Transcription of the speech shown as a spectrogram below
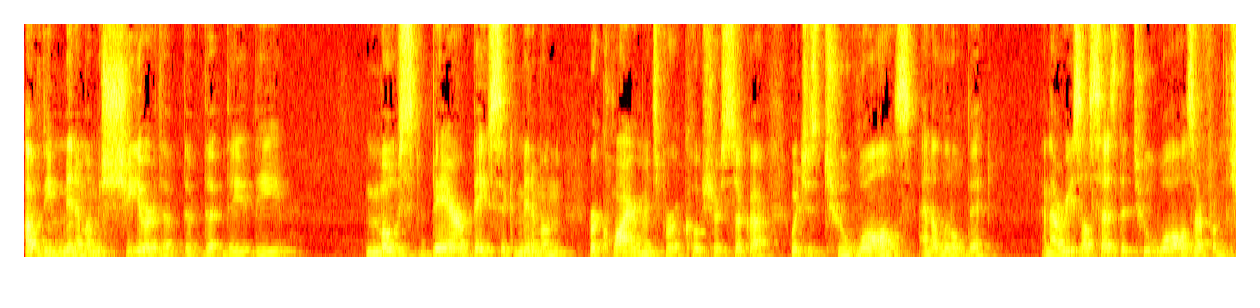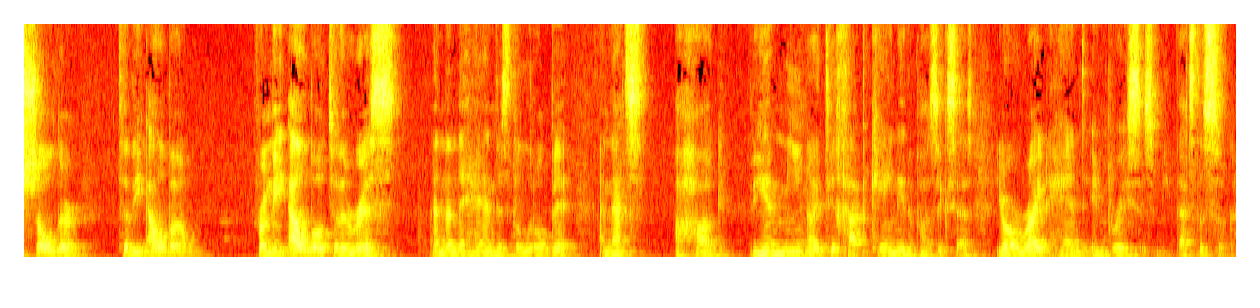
of the minimum shear, the, the, the, the, the most bare basic minimum requirements for a kosher sukkah, which is two walls and a little bit. And the Arizal says the two walls are from the shoulder to the elbow, from the elbow to the wrist, and then the hand is the little bit. And that's a hug. The the Pasuk says, Your right hand embraces me. That's the sukkah.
